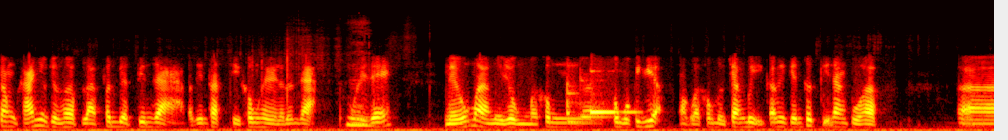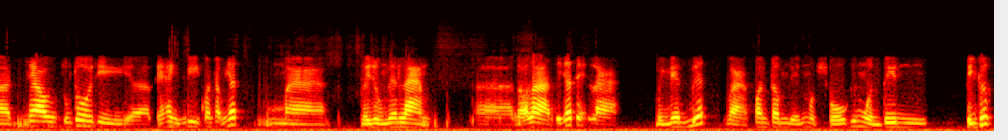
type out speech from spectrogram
trong khá nhiều trường hợp là phân biệt tin giả và tin thật thì không hề là đơn giản, không hề ừ. dễ. Nếu mà người dùng mà không không có kinh nghiệm hoặc là không được trang bị các cái kiến thức kỹ năng phù hợp. À, theo chúng tôi thì cái hành vi quan trọng nhất mà người dùng nên làm à, đó là thứ nhất ấy là mình nên biết và quan tâm đến một số cái nguồn tin chính thức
